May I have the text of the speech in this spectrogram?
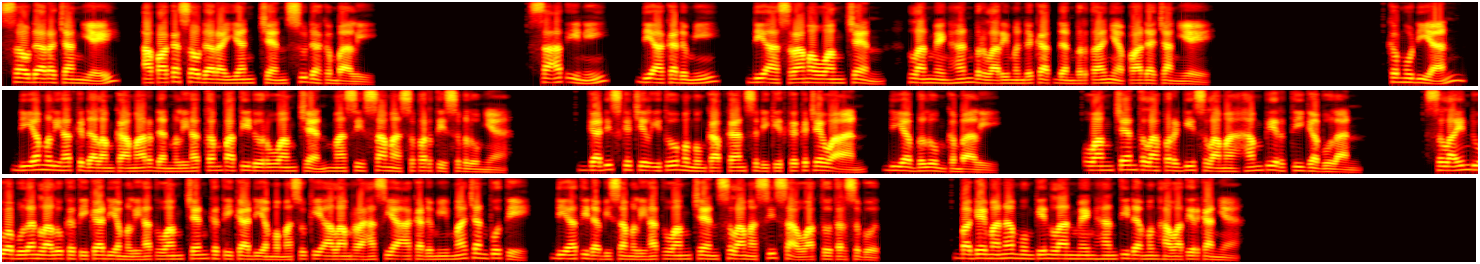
Saudara Chang Ye, apakah saudara Yan Chen sudah kembali? Saat ini, di akademi, di asrama Wang Chen, Lan Menghan berlari mendekat dan bertanya pada Chang Ye. Kemudian, dia melihat ke dalam kamar dan melihat tempat tidur Wang Chen masih sama seperti sebelumnya. Gadis kecil itu mengungkapkan sedikit kekecewaan, dia belum kembali. Wang Chen telah pergi selama hampir tiga bulan. Selain dua bulan lalu ketika dia melihat Wang Chen ketika dia memasuki alam rahasia Akademi Macan Putih, dia tidak bisa melihat Wang Chen selama sisa waktu tersebut. Bagaimana mungkin Lan Menghan tidak mengkhawatirkannya?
